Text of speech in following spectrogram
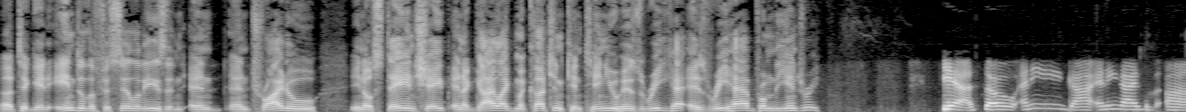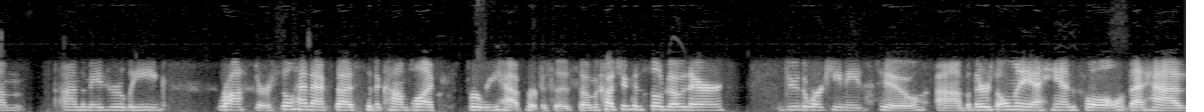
uh, to get into the facilities and, and, and try to you know stay in shape, and a guy like McCutchen continue his rehab, his rehab from the injury? Yeah. So any guy, any guys um, on the major league roster still have access to the complex for rehab purposes. So McCutchen can still go there, do the work he needs to, uh, but there's only a handful that have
